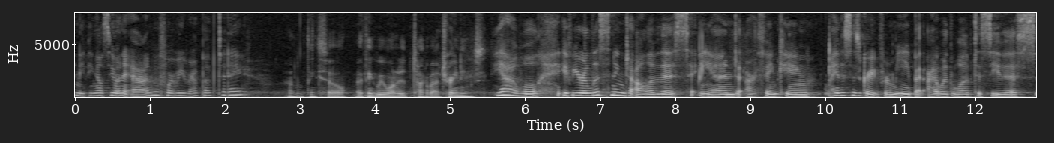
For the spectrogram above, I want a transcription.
Anything else you want to add before we wrap up today? i don't think so i think we wanted to talk about trainings Yeah, well, if you're listening to all of this and are thinking, hey, this is great for me, but I would love to see this,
